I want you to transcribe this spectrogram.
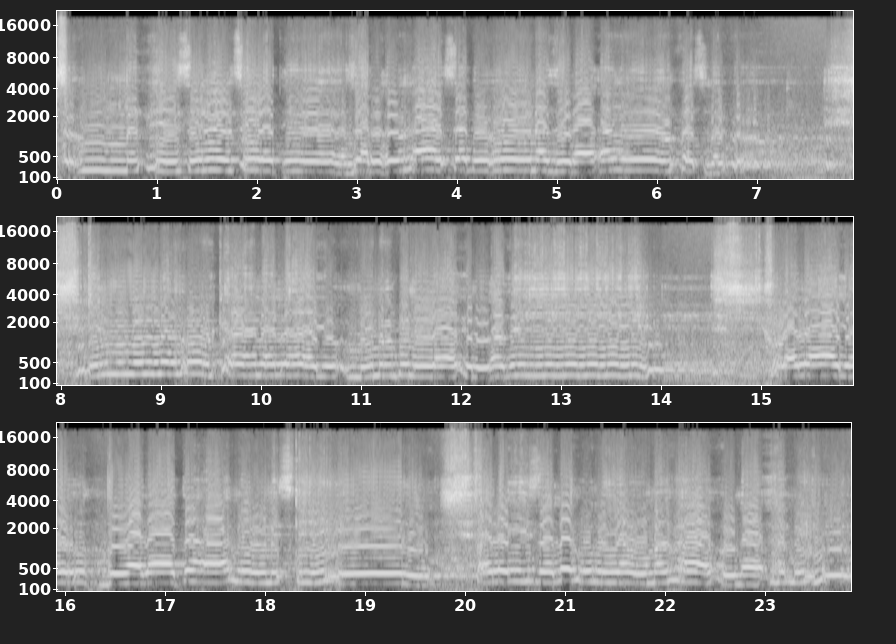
ثم في سلسلة زرعها سبعون ذراعا فاسلكوه إنه كان لا يؤمن بالله العظيم ولا يرد ولا طعام المسكين فليس له اليوم هاهنا حميم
